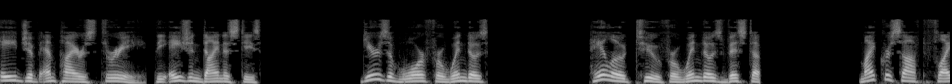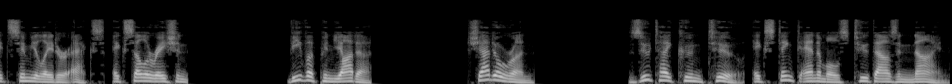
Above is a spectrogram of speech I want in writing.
Age of Empires 3 – The Asian Dynasties Gears of War for Windows Halo 2 for Windows Vista Microsoft Flight Simulator X – Acceleration Viva Pinata Shadowrun Zoo Tycoon 2 – Extinct Animals 2009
